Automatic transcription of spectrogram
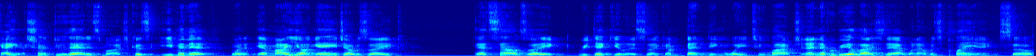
I shouldn't do that as much because even at when at my young age, I was like, that sounds like ridiculous. Like I'm bending way too much, and I never realized that when I was playing. So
